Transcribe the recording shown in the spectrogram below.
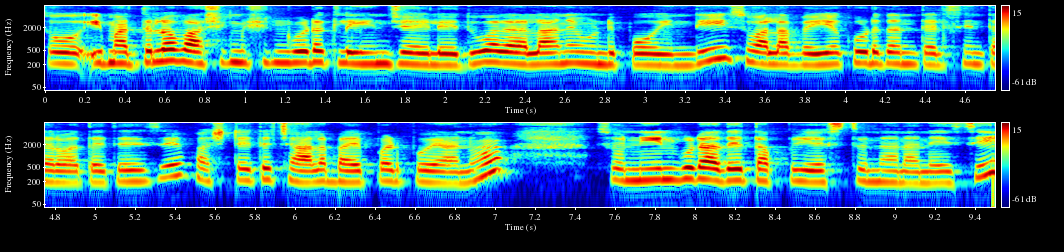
సో ఈ మధ్యలో వాషింగ్ మిషన్ కూడా క్లీన్ చేయలేదు. అది అలానే ఉండిపోయింది. సో అలా వేయకూడదని తెలిసిన తర్వాత అయితే ఫస్ట్ అయితే చాలా భయపడిపోయాను. సో నేను కూడా అదే తప్పు చేస్తున్నాను అనేసి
